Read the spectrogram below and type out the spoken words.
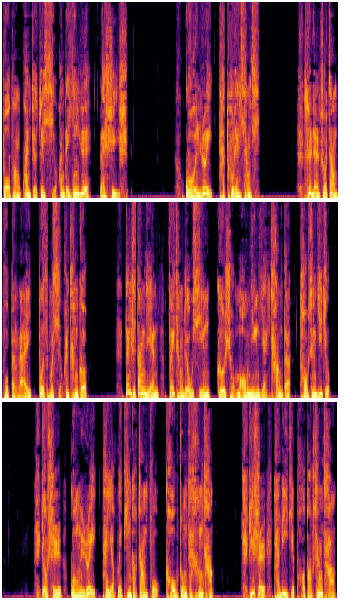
播放患者最喜欢的音乐来试一试。顾文瑞，她突然想起，虽然说丈夫本来不怎么喜欢唱歌，但是当年非常流行歌手毛宁演唱的《涛声依旧》，有时顾文瑞她也会听到丈夫口中在哼唱，于是她立即跑到商场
